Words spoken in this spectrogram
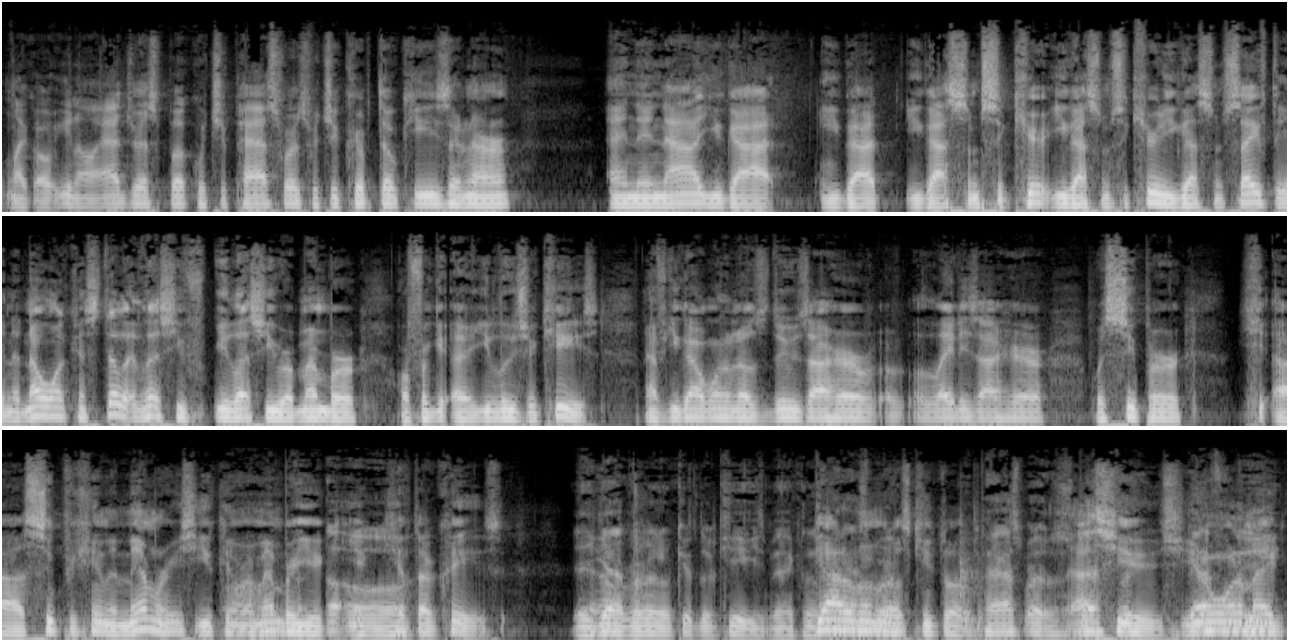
like a you know address book with your passwords, with your crypto keys in there, and then now you got you got you got some secure you got some security you got some safety and no one can steal it unless you unless you remember or forget uh, you lose your keys now if you got one of those dudes out here uh, ladies out here with super uh, superhuman memories you can remember your, your crypto keys Yeah, you gotta remember crypto keys, man. you gotta remember those crypto passwords. that's huge you don't want to make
